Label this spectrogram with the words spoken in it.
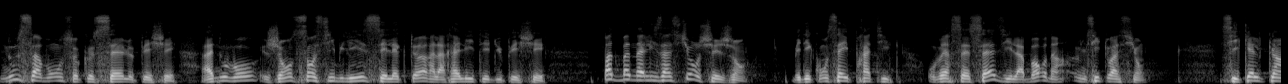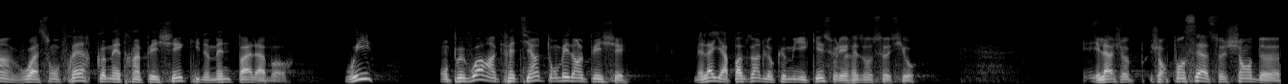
nous savons ce que c'est le péché. À nouveau, Jean sensibilise ses lecteurs à la réalité du péché. Pas de banalisation chez Jean, mais des conseils pratiques. Au verset 16, il aborde une situation. Si quelqu'un voit son frère commettre un péché qui ne mène pas à la mort, oui, on peut voir un chrétien tomber dans le péché, mais là, il n'y a pas besoin de le communiquer sur les réseaux sociaux. Et là, je, repensais à ce chant de,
